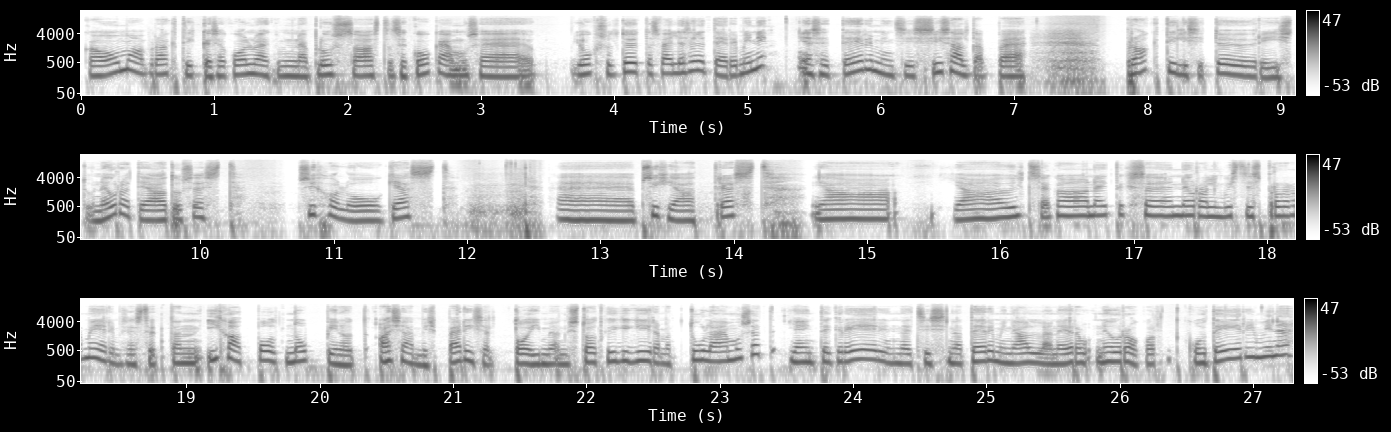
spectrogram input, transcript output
ka oma praktikas ja kolmekümne pluss aastase kogemuse jooksul töötas välja selle termini ja see termin siis sisaldab äh, praktilisi tööriistu neuroteadusest, psühholoogiast, äh, psühhiaatriast ja, ja üldse ka näiteks äh, neurolingvistilisest programmeerimisest, et on igalt poolt noppinud asjad, mis päriselt toimivad, mis toovad kõige kiiremad tulemused ja integreerinud need siis sinna termini alla neuro, neurokodeerimine,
